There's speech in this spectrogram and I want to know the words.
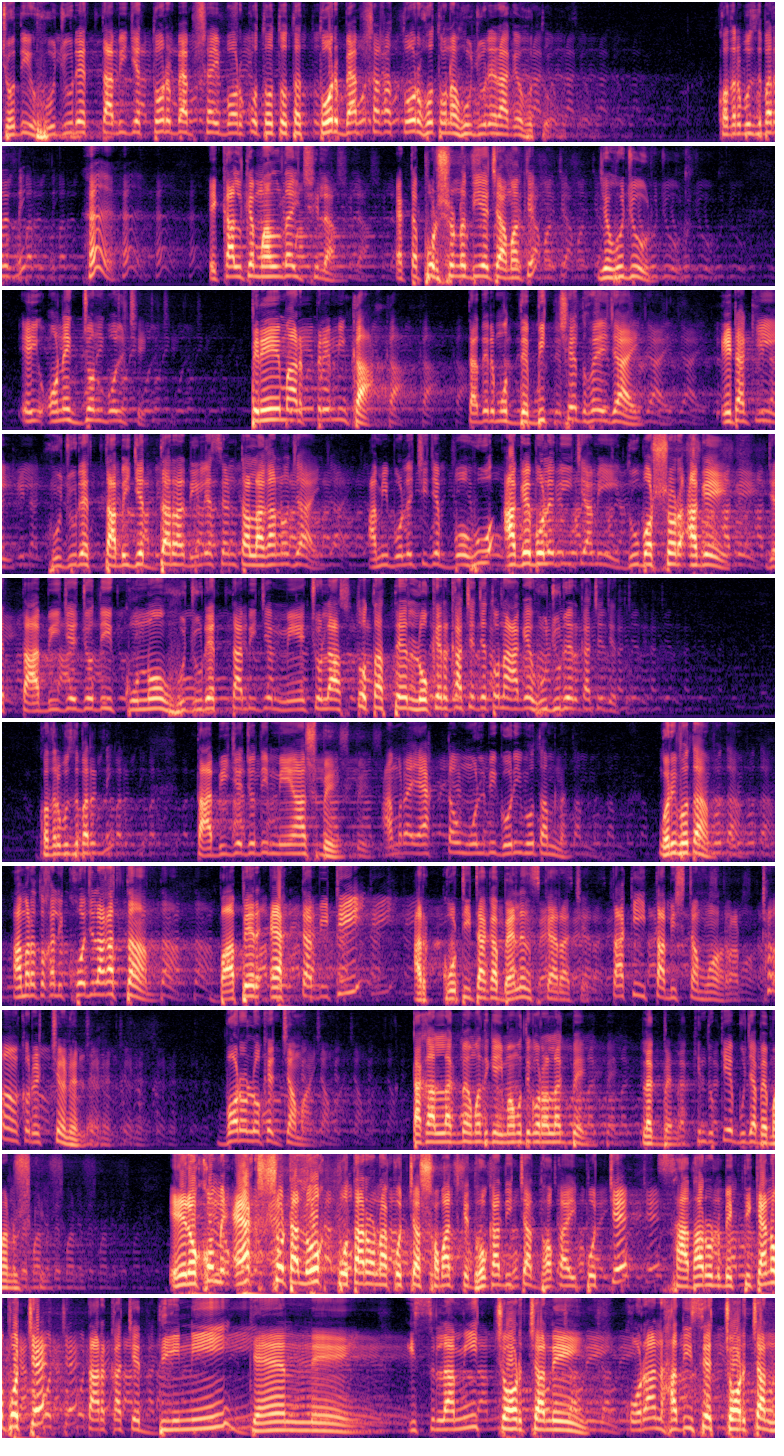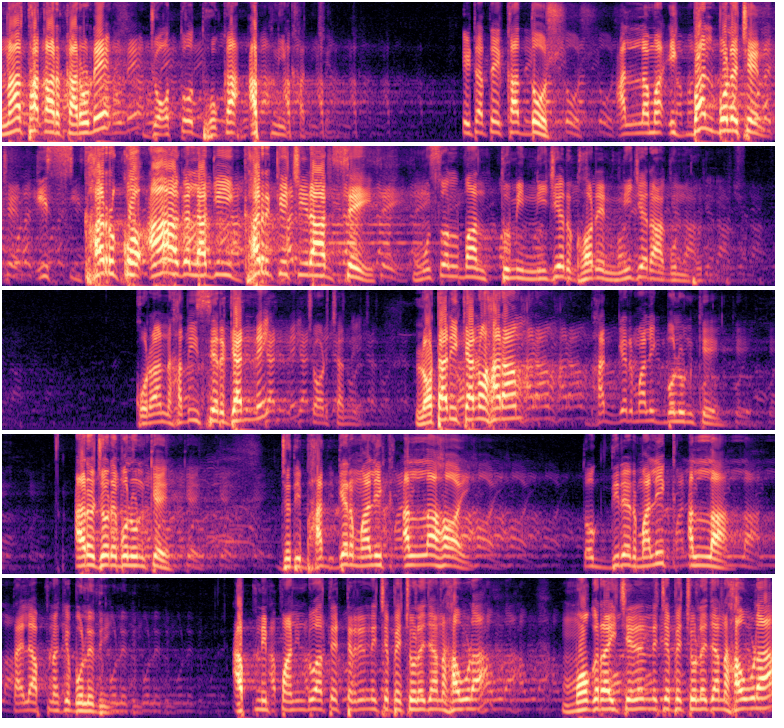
যদি হুজুরের তাবিজে তোর ব্যবসায় বরকত হতো, তা তোর ব্যবসাটা তোর হতো না, হুজুরের আগে হতো। কথাটা বুঝতে পারেননি? হ্যাঁ। এই কালকে মালদাই ছিলাম। একটা প্রশ্ন দিয়েছে আমাকে যে, হুজুর, এই অনেকজন বলছে, প্রেম আর প্রেমিকা তাদের মধ্যে বিচ্ছেদ হয়ে যায়। এটা কি হুজুরের তাবিজের দ্বারা রিলেশনটা লাগানো যায়। আমি বলেছি যে বহু আগে বলে দিয়েছি আমি, দু বছর আগে, যে তাবিজে যদি কোনো হুজুরের তাবিজে মেয়ে চলে আসতো, তাতে লোকের কাছে যেত না, আগে হুজুরের কাছে যেত। কথাটা বুঝতে পারেননি? তাবিজে যদি মেয়ে আসবে, আমরা একটাও মলবি গরিব হতাম না। গরিব হতাম? আমরা তো খালি খোঁজ লাগাতাম। বাপের একটা বিটি আর কোটি টাকা ব্যালেন্স কার আছে? তাকেই তাবিজটা মারা ঠাঁ করে চেনে। বড় লোকের জামাই। টাকা লাগবে আমাদেরকে, ইমামতি করা লাগবে? লাগবে না। কিন্তু কে বুঝাবে মানুষকে? এরকম একশোটা লোক প্রতারণা করছে, সমাজকে ধোকা দিচ্ছে ধোকায় পড়ছে, সাধারণ ব্যক্তি কেন পড়ছে? তার কাছে দিনই জ্ঞান নেই, ইসলামী চর্চা নেই, কোরআন হাদিসের চর্চা না থাকার কারণে যত ধোকা আপনি খাচ্ছেন। এটাতে কার দোষ আল্লামা ইকবাল বলেছেন, ইস ঘর কো আগ লাগি, ঘর কে চিরাগ সে? মুসলমান, তুমি নিজের ঘরে নিজের আগুন ধরি কোরআন, হাদিসের জ্ঞান নেই, চর্চা নেই। লটারি কেন হারাম? ভাগ্যের মালিক বলুন কে? আরও জোরে বলুন কে? যদি ভাগ্যের মালিক আল্লাহ হয়, তকদিরের মালিক আল্লাহ, তাইলে আপনাকে বলে দিই। আপনি পান্ডুয়াতে ট্রেনে চেপে চলে যান হাওড়া, মগরাই ট্রেনে চেপে চলে যান হাওড়া,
